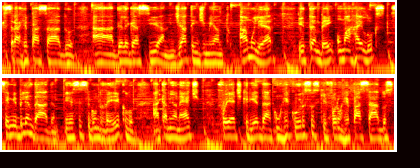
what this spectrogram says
que será repassado à Delegacia de Atendimento à Mulher, e também uma Hilux semi-blindada. Esse segundo veículo, a caminhonete, foi adquirida com recursos que foram repassados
